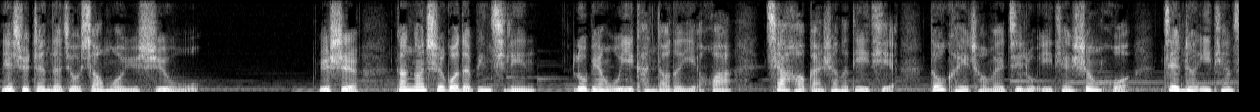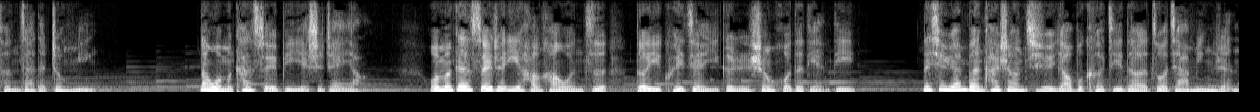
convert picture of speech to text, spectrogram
也许真的就消磨于虚无。于是，刚刚吃过的冰淇淋，路边无意看到的野花，恰好赶上的地铁，都可以成为记录一天生活、见证一天存在的证明。那我们看随笔也是这样。我们跟随着一行行文字，得以窥见一个人生活的点滴。那些原本看上去遥不可及的作家名人，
